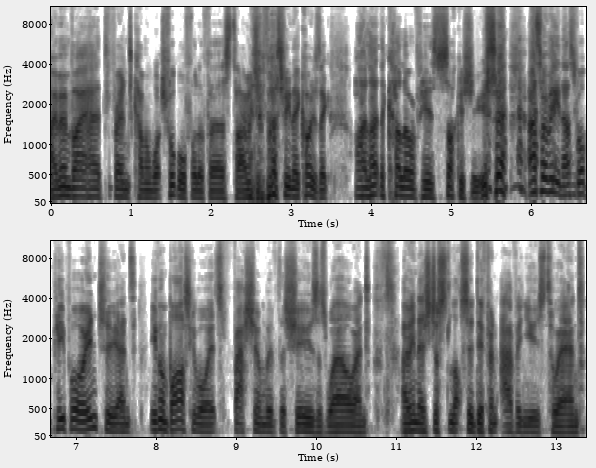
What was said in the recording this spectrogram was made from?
I remember I had friends come and watch football for the first time, and the first thing they comment is like, oh, I like the color of his soccer shoes. that's what I mean. That's what people are into, and even basketball, it's fashion with the shoes as well. And I mean, there's just lots of different avenues to it. And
